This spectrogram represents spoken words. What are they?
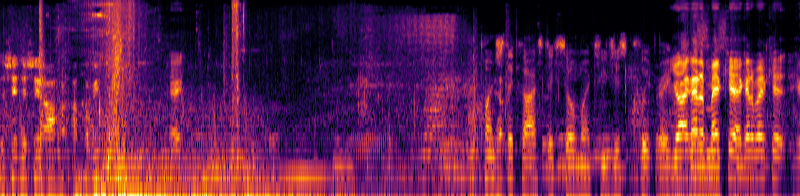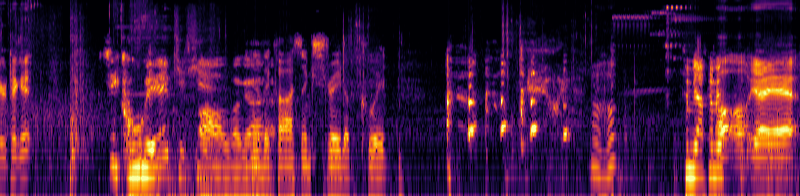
This shit, this shit. I'll, I'll cover you. Okay. I punched the caustic so much he just quit right Yo, I got a in front med I got a med kit. Here, take it. She quit. It. Oh my me. Yeah, the caustic straight up quit. Come here, come here. Oh, oh, yeah, yeah, yeah.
